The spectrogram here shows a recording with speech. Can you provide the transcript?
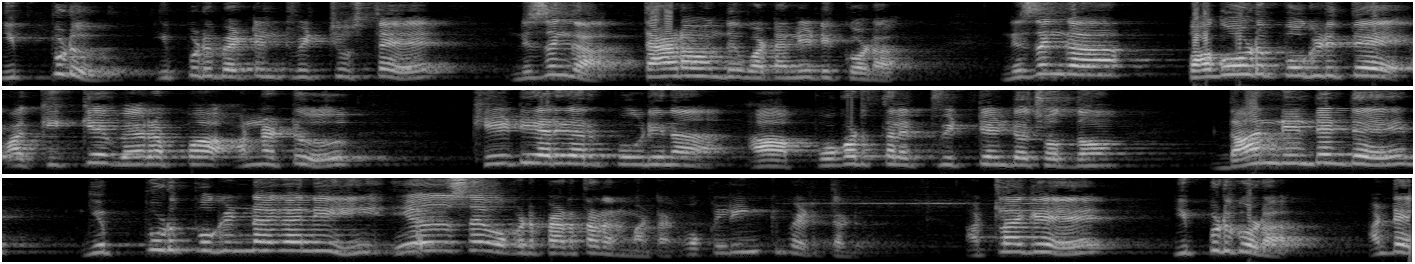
ఇప్పుడు ఇప్పుడు పెట్టిన ట్వీట్ చూస్తే నిజంగా తేడా ఉంది వాటన్నిటికి కూడా. నిజంగా పగోడు పొగిడితే ఆ కిక్కే వేరప్ప అన్నట్టు కేటీఆర్ గారు పొగిడిన ఆ పొగడతల ట్విట్ ఏంటో చూద్దాం. దాన్ని ఏంటంటే ఎప్పుడు పొగిడినా కానీ ఏదోసే ఒకటి పెడతాడనమాట ఒక లింక్ పెడతాడు. అట్లాగే ఇప్పుడు కూడా అంటే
